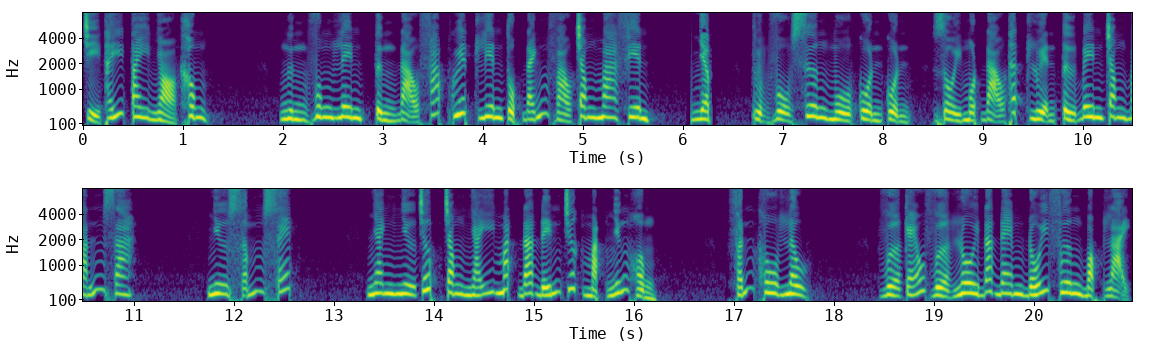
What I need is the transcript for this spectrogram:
chỉ thấy tay nhỏ không. Ngừng vung lên từng đạo pháp quyết liên tục đánh vào trong ma phiên. Nhập, tuyệt vụ xương mù cuồn cuộn, Rồi một đạo thất luyện từ bên trong bắn ra. Như sấm sét Nhanh như chớp trong nháy mắt đã đến trước mặt những hồng. Phấn khô lâu. Vừa kéo vừa lôi đã đem đối phương bọc lại.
